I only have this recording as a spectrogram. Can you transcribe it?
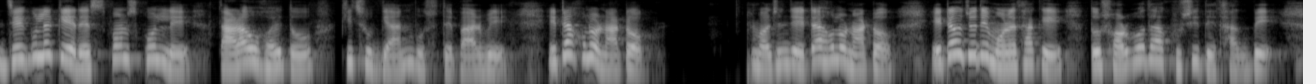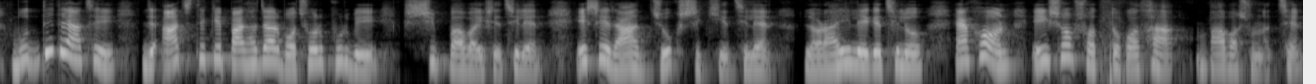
যেগুলোকে রেসপন্স করলে তারাও হয়তো কিছু জ্ঞান বুঝতে পারবে। এটা হলো নাটক। বলছেন যে এটা হলো নাটক। এটাও যদি মনে থাকে, তো সর্বদা খুশিতে থাকবে। বুদ্ধিতে আছে যে আজ থেকে পাঁচ হাজার বছর পূর্বে শিব বাবা এসেছিলেন। এসে রাজ যোগ শিখিয়েছিলেন। লড়াই লেগেছিল। এখন এইসব সত্য কথা বাবা শোনাচ্ছেন।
